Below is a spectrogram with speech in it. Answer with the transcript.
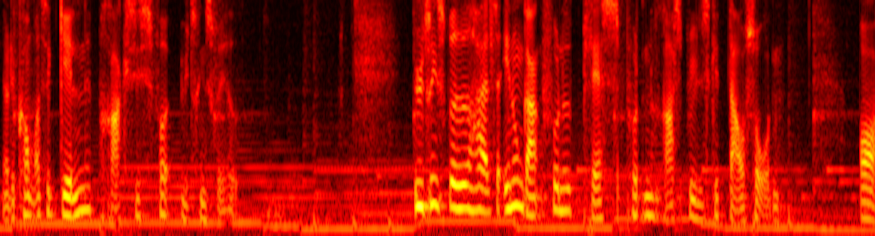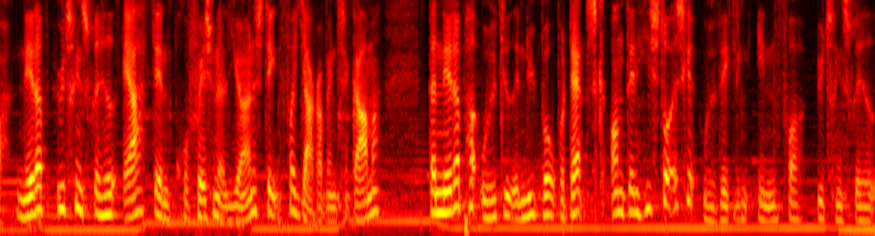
når det kommer til gældende praksis for ytringsfrihed. Ytringsfrihed har altså endnu engang fundet plads på den retspolitiske dagsorden. Og netop ytringsfrihed er den professionelle hjørnesten for Jakob Ntagama, der netop har udgivet en ny bog på dansk om den historiske udvikling inden for ytringsfrihed.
